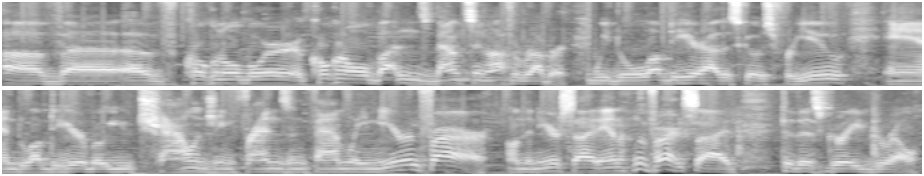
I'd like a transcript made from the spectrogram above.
of uh, of crokinole board, crokinole buttons bouncing off of rubber. We'd love to hear how this goes for you, and love to hear about you challenging friends and family near and far on the near side and on the far side to this great drill.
